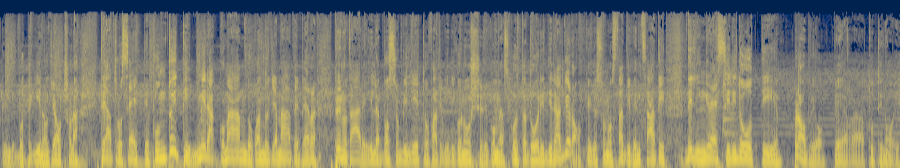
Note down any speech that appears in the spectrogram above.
quindi botteghino chiocciola teatro7.it mi raccomando quando chiamate per prenotare il vostro biglietto fatevi riconoscere come ascoltatori di Radio Rock che sono stati pensati degli ingressi ridotti proprio per tutti noi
